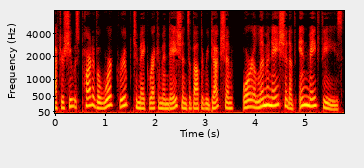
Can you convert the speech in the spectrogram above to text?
after she was part of a work group to make recommendations about the reduction or elimination of inmate fees.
